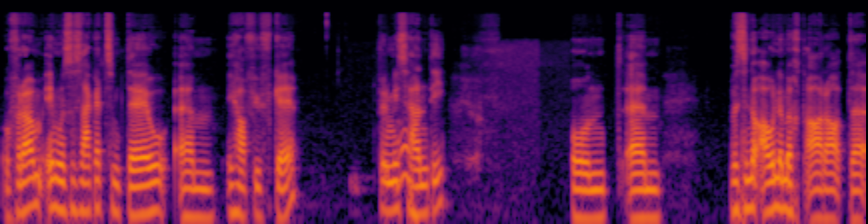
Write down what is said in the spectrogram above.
Und vor allem, ich muss auch sagen, zum Teil, ähm, ich habe 5G für mein Oh. Handy. Und ähm, was ich noch allen möchte anraten,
